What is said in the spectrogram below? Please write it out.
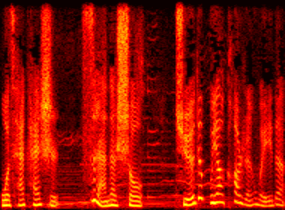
我才开始自然的收，绝对不要靠人为的。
